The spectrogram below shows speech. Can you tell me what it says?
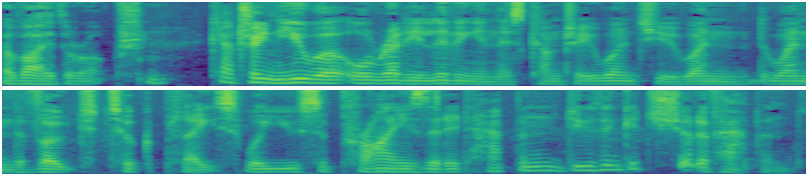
of either option. Katrin, you were already living in this country, weren't you, when, when the vote took place? Were you surprised that it happened? Do you think it should have happened?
